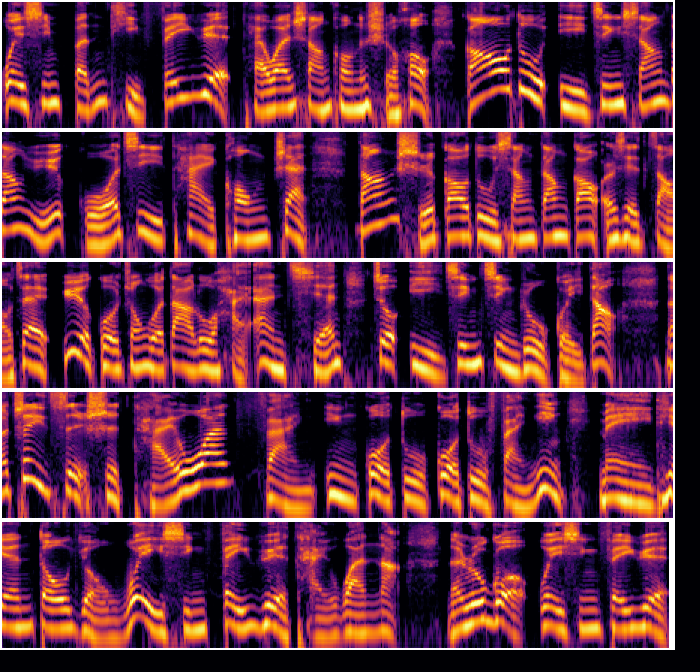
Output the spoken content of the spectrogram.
卫星本体飞越台湾上空的时候，高度已经相当于国际。际太空站当时高度相当高，而且早在越过中国大陆海岸前就已经进入轨道。那这一次是台湾反应过度，过度反应，每天都有卫星飞越台湾呐。那如果卫星飞越，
